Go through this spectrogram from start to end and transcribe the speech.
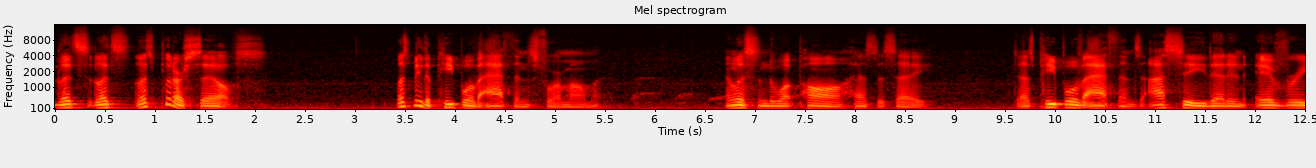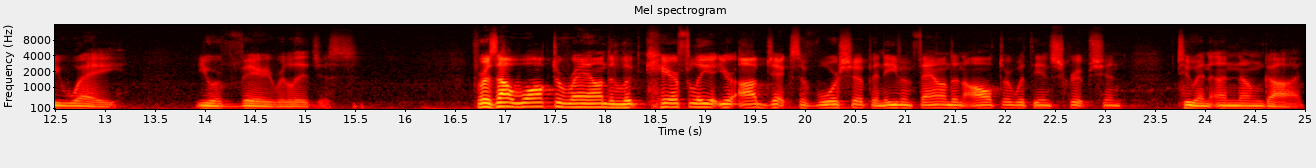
let's, let's, let's put ourselves, let's be the people of Athens for a moment and listen to what Paul has to say. As people of Athens, I see that in every way you are very religious. For as I walked around and looked carefully at your objects of worship and even found an altar with the inscription, to an unknown God.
